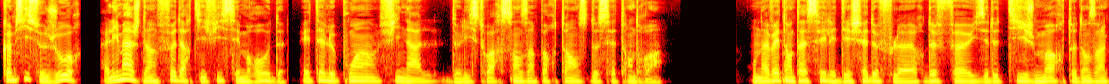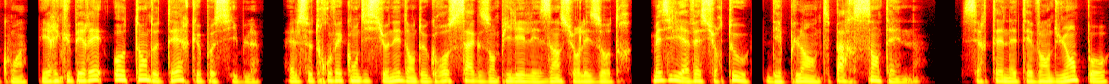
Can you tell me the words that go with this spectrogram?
comme si ce jour, à l'image d'un feu d'artifice émeraude, était le point final de l'histoire sans importance de cet endroit. On avait entassé les déchets de fleurs, de feuilles et de tiges mortes dans un coin et récupéré autant de terre que possible. Elles se trouvaient conditionnées dans de gros sacs empilés les uns sur les autres, mais il y avait surtout des plantes par centaines. Certaines étaient vendues en pot,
